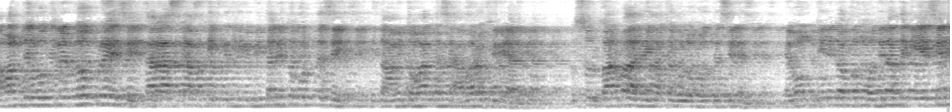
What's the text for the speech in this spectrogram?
আমার যে গোত্রের লোক রয়েছে, তারা আজকে আমাকে বিতাড়িত করতেছি, কিন্তু আমি তোমার কাছে আবারও ফিরে আসব। রসুল বারবার এই কথাগুলো বলতেছিলেন এবং তিনি যখন মদিনাতে গিয়েছেন,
